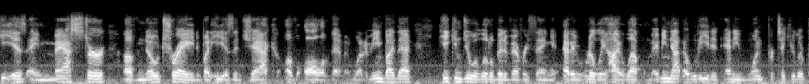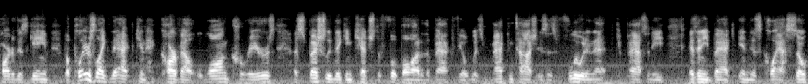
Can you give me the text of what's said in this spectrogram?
He is a master of no trade, but he is a jack of all of them. And what I mean by that, he can do a little bit of everything at a really high level. Maybe not elite in any one particular part of his game, but players like that can carve out long careers, especially they can catch the football out of the backfield, which McIntosh is as fluid in that capacity as any back in this class. So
